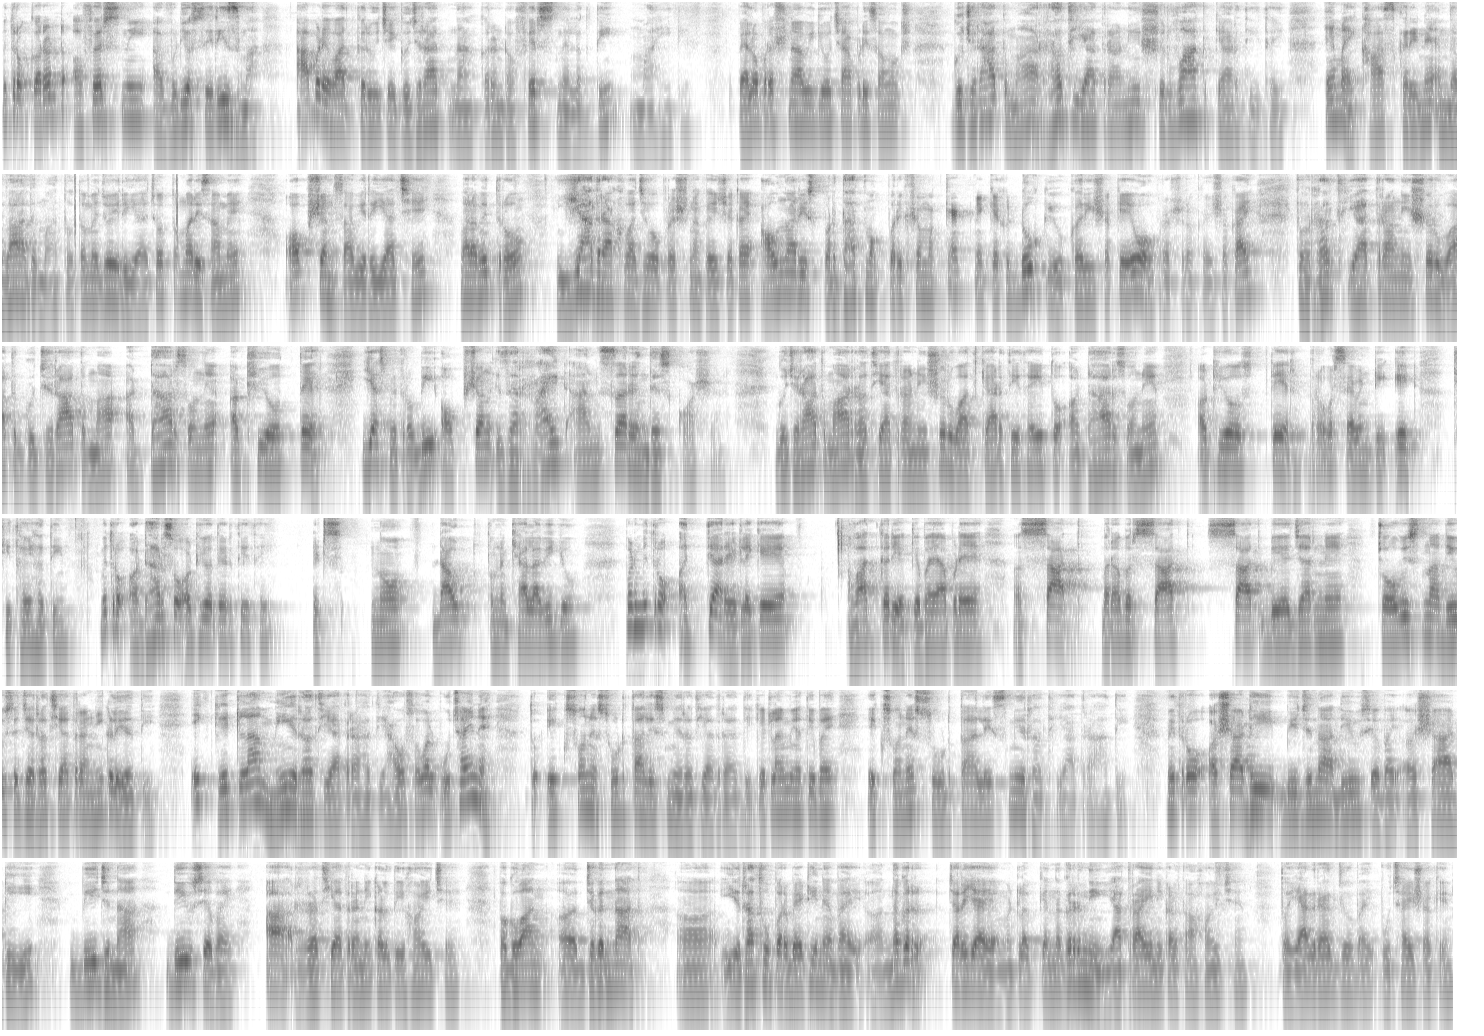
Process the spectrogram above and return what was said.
મિત્રો current અફેર્સની આ વીડિયો સિરીઝમાં આપણે વાત કરવી છે ગુજરાતના કરંટ અફેર્સને લગતી માહિતી. પહેલો પ્રશ્ન આવી ગયો છે આપણી સમક્ષ. ગુજરાતમાં રથયાત્રાની શરૂઆત ક્યારથી થઈ? એમાંય ખાસ કરીને અમદાવાદમાં. તો તમે જોઈ રહ્યા છો, તમારી સામે ઓપ્શન્સ આવી રહ્યા છે. મારા મિત્રો, યાદ રાખવા જેવો પ્રશ્ન કહી શકાય. આવનારી સ્પર્ધાત્મક પરીક્ષામાં ક્યાંક ને ક્યાંક ડોક્યું કરી શકે એવો પ્રશ્ન કહી શકાય. તો રથયાત્રાની શરૂઆત ગુજરાતમાં અઢારસો ને અઠ્યોતેર. યસ મિત્રો, B option is a right answer in this question ગુજરાતમાં રથયાત્રાની શરૂઆત ક્યારથી થઈ? તો અઢારસો ને અઠ્યોતેર, બરાબર? સેવન્ટી એટથી થઈ હતી. મિત્રો, અઢારસો અઠ્યોતેરથી થઈ. ઇટ્સ નો ડાઉટ તમને ખ્યાલ આવી ગયો. પણ મિત્રો, અત્યારે એટલે કે વાત કરીએ કે ભાઈ આપણે સાત, બરાબર? સાત સાત બે હજારને ચોવીસના દિવસે જે રથયાત્રા નીકળી હતી, એ કેટલા મી રથયાત્રા હતી? આવો સવાલ પૂછાય ને, તો એકસો ને સુડતાલીસમી રથયાત્રા હતી. કેટલા મી હતી ભાઈ? એકસો ને સુડતાલીસમી રથયાત્રા હતી. મિત્રો, અષાઢી બીજના દિવસે ભાઈ, અષાઢી બીજના દિવસે ભાઈ, આ રથયાત્રા નીકળતી હોય છે. ભગવાન જગન્નાથ એ રથ ઉપર બેઠીને ભાઈ નગરચર્યાએ નગર ચર્યાએ, મતલબ કે નગરની યાત્રાએ નીકળતા હોય છે. તો યાદ રાખજો ભાઈ, પૂછાઈ શકે.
